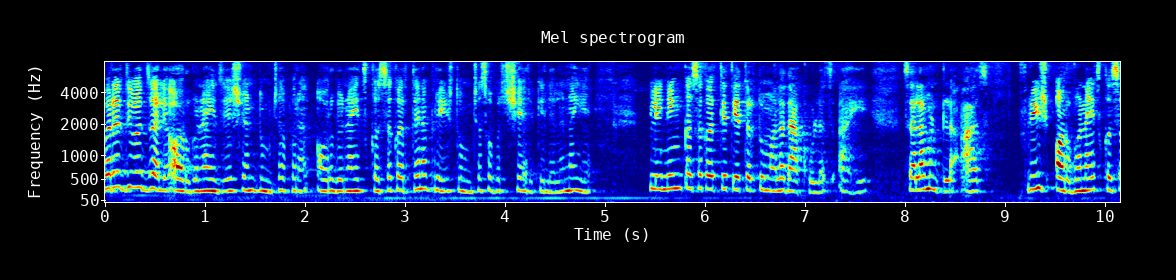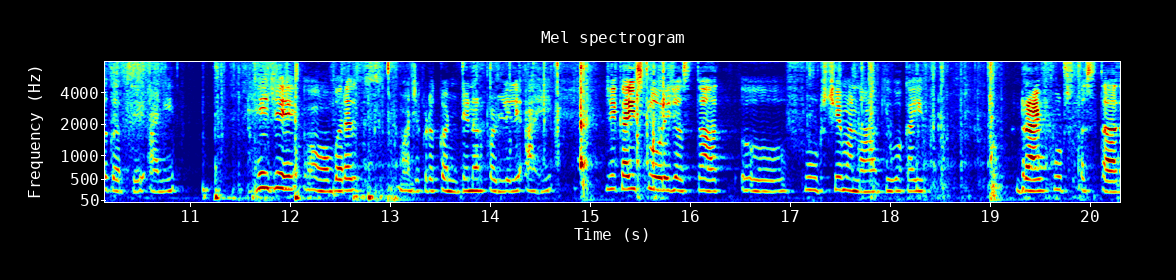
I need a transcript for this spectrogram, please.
बरेच दिवस झाले ऑर्गनायझेशन तुमच्यापर्यंत ऑर्गनाईज कसं करते ना फ्रीज तुमच्यासोबत शेअर केलेलं नाही आहे क्लिनिंग कसं करते ते तर तुम्हाला दाखवलंच आहे. चला म्हटलं आज फ्रीज ऑर्गनाईज कसं करते आणि हे जे बरंच बरेच माझ्याकडे कंटेनर पडलेले आहे जे काही स्टोरेज असतात फ्रूट्सचे म्हणा किंवा काही ड्रायफ्रूट्स असतात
